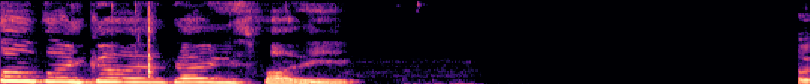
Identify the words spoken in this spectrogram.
oh my god, that is funny. Oh,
